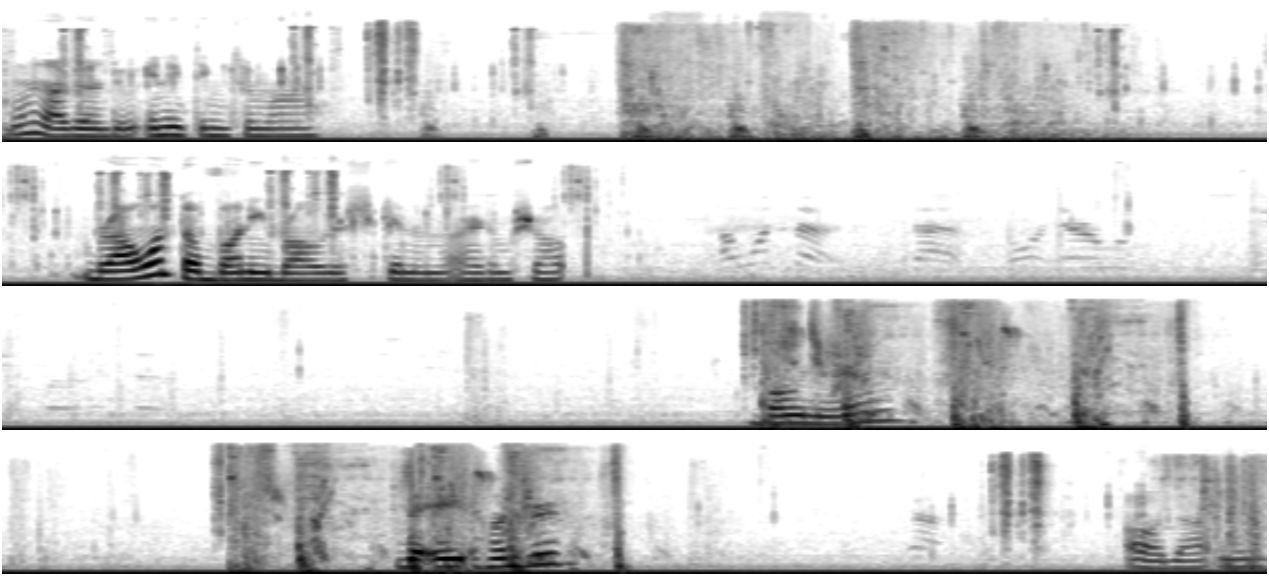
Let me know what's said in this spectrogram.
I'm not gonna do anything tomorrow. Bro, I want the bunny brawler skin in the item shop. I want that bone arrow? The 800? Oh, that one.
